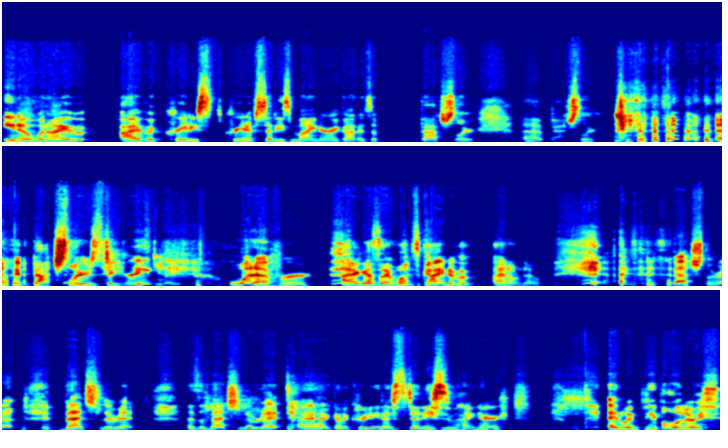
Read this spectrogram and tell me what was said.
you know when I I have a creative creative studies minor I got as a bachelor uh, bachelor? With my bachelor's degree. Whatever. I guess I was kind of a I don't know Bachelorette. bachelorette. As a bachelorette, I got a creative studies minor. And when people would always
